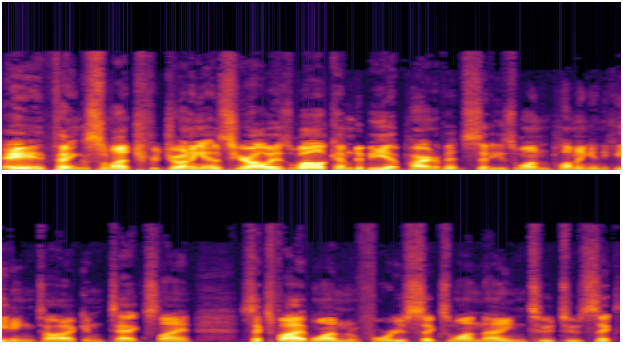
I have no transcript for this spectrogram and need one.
Hey, thanks so much for joining us. You're always welcome to be a part of it. Cities One Plumbing and Heating Talk and text line 651 461 9226.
